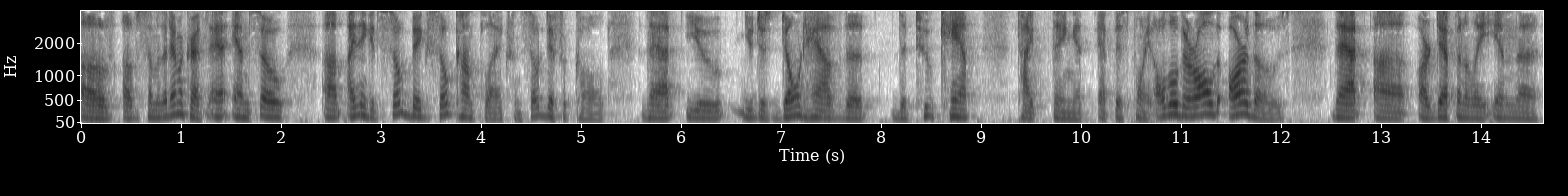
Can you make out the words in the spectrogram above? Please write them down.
of of some of the Democrats, and, and so um, I think it's so big, so complex, and so difficult that you you just don't have the the two camp type thing at, at this point. Although there all are those that uh, are definitely in the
